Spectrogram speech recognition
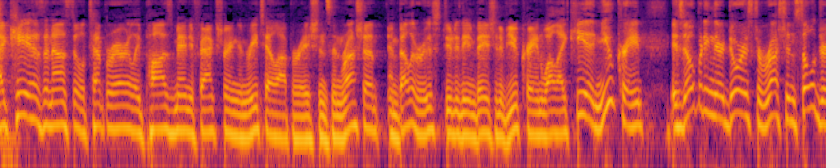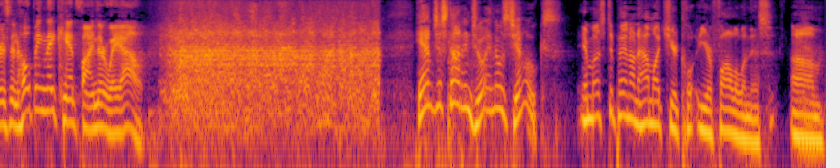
IKEA has announced it will temporarily pause manufacturing and retail operations in Russia and Belarus due to the invasion of Ukraine, while IKEA in Ukraine is opening their doors to Russian soldiers and hoping they can't find their way out. Yeah, I'm just not enjoying those jokes. It must depend on how much you're cl- you're following this. Um,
